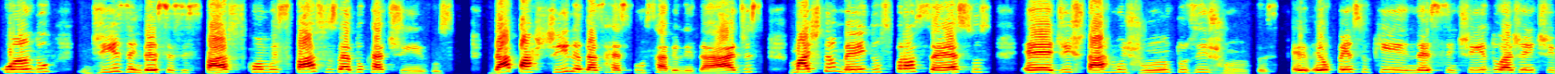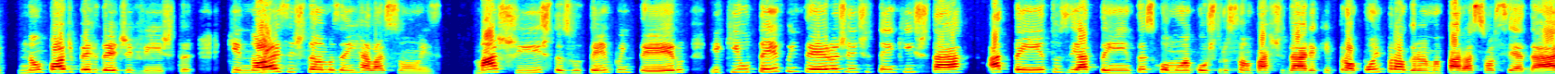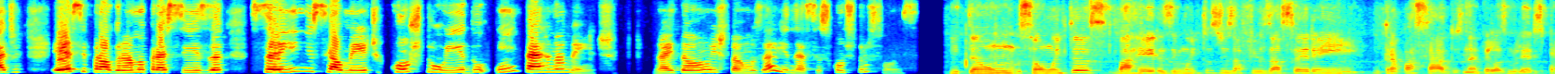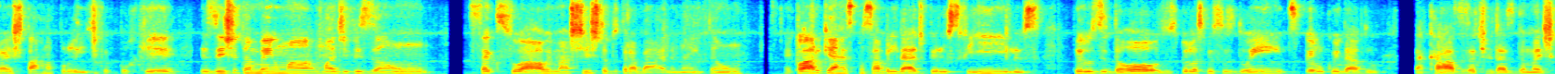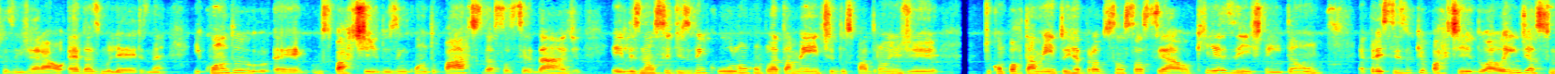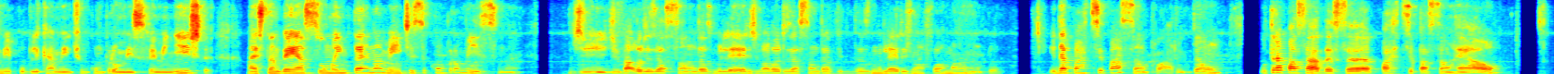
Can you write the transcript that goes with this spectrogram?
quando dizem desses espaços como espaços educativos, da partilha das responsabilidades, mas também dos processos é, de estarmos juntos e juntas. Eu, eu penso que, nesse sentido, a gente não pode perder de vista que nós estamos em relações machistas o tempo inteiro e que o tempo inteiro a gente tem que estar atentos e atentas, como uma construção partidária que propõe programa para a sociedade, esse programa precisa ser inicialmente construído internamente. Né? Então, estamos aí nessas construções. Então, são muitas barreiras e muitos desafios a serem ultrapassados né, pelas mulheres para estar na política, porque existe também uma, uma divisão sexual e machista do trabalho. Né? Então, é claro que a responsabilidade pelos filhos, pelos idosos, pelas pessoas doentes, pelo cuidado da casa, as atividades domésticas em geral, é das mulheres, né? E quando é, os partidos, enquanto partes da sociedade, eles não se desvinculam completamente dos padrões de, de comportamento e reprodução social que existem. Então, é preciso que o partido, além de assumir publicamente um compromisso feminista, mas também assuma internamente esse compromisso, né? De, de valorização das mulheres, de valorização da vida das mulheres de uma forma ampla. E da participação, claro. Então, ultrapassar dessa participação real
